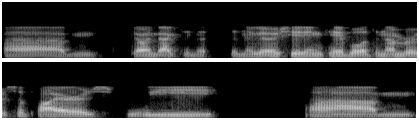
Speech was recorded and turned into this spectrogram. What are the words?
um, going back to the, the, negotiating table with the number of suppliers, we um,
